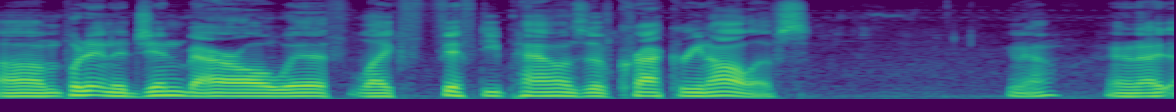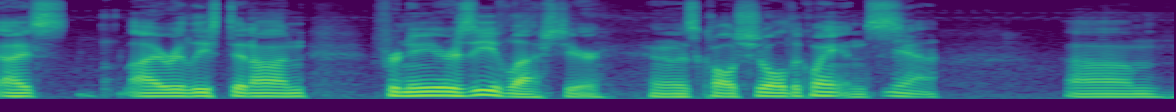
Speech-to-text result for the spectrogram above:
Um, put it in a gin barrel with like 50 pounds of cracked green olives. You know, and I I released it on for New Year's Eve last year, and it was called Should Old Acquaintance. Yeah. Um,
